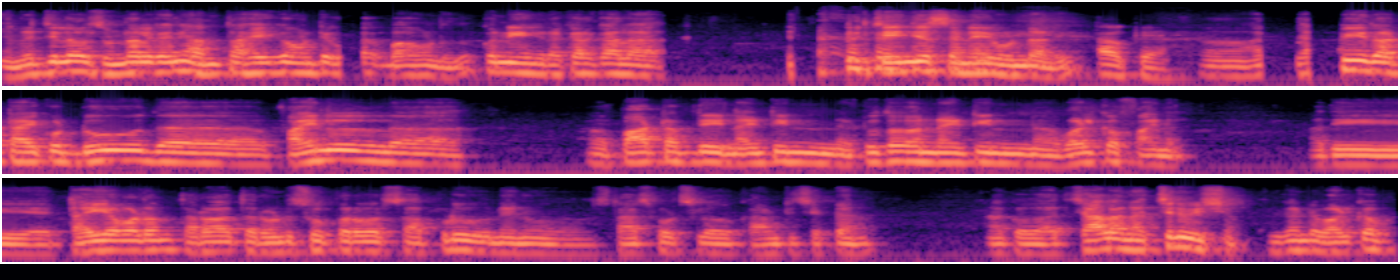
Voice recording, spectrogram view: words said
ఎనర్జీ లెవెల్స్ ఉండాలి కానీ అంత హైగా ఉంటే కూడా బాగుండదు. కొన్ని రకరకాల చేంజెస్ అనేవి ఉండాలి. Happy that I could do the final part of the nineteen two thousand nineteen world cup final అది టై అవ్వడం తర్వాత రెండు సూపర్ ఓవర్స్ అప్పుడు నేను స్టార్ స్పోర్ట్స్లో కామెంటరీ చెప్పాను. నాకు అది చాలా నచ్చిన విషయం. ఎందుకంటే వరల్డ్ కప్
